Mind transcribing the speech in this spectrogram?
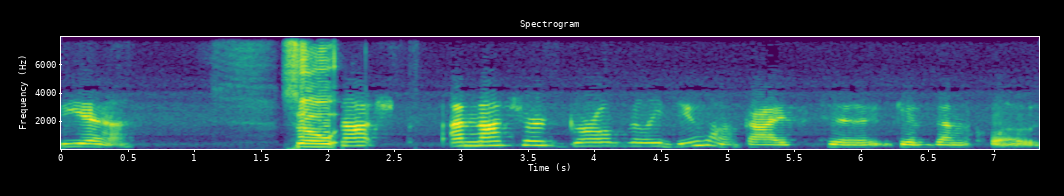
Yeah. So Not. I'm not sure girls really do want guys to give them clothes.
